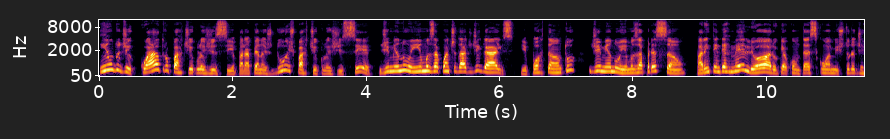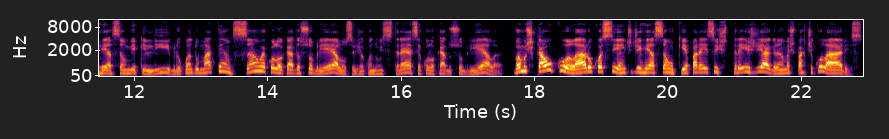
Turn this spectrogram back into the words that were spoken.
Indo de quatro partículas de C para apenas duas partículas de C, diminuímos a quantidade de gás e, portanto, diminuímos a pressão. Para entender melhor o que acontece com a mistura de reação em equilíbrio quando uma tensão é colocada sobre ela, ou seja, quando um estresse é colocado sobre ela, vamos calcular o quociente de reação Q para esses três diagramas particulares,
